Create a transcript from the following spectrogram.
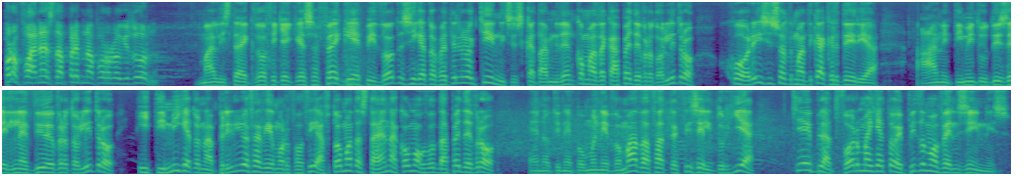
προφανές θα πρέπει να φορολογηθούν. Μάλιστα, εκδόθηκε και σε ΦΕΚ η επιδότηση για το πετρέλαιο κίνησης κατά 0,15 ευρώ το λίτρο, χωρίς εισοδηματικά κριτήρια. Αν η τιμή του ντίζελ είναι 2 ευρώ το λίτρο, η τιμή για τον Απρίλιο θα διαμορφωθεί αυτόματα στα 1,85 ευρώ, ενώ την επόμενη εβδομάδα θα τεθεί σε λειτουργία και η πλατφόρμα για το επίδομα βενζίνης.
